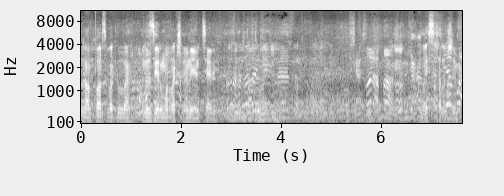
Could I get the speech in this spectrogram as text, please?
العبار تبارك الله. الناس ديال مراكش غني عن التعريف الله يسخر الجميع.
